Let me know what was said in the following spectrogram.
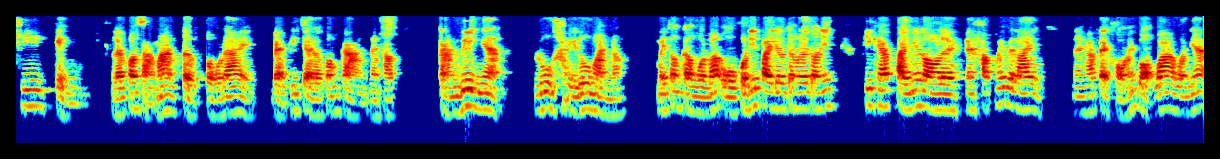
ที่เก่ง แล้วก็สามารถเติบโตได้แบบที่ใจเราต้องการนะครับ การวิ่งเนี่ย ลูกใครลูกมันเนาะไม่ต้องกังวลว่าโอ้คนนี้ไปเร็วจังเลยตอนนี้พี่แคปไปไม่รอเลยนะครับ ไม่เป็นไรนะครับ แต่ขอให้บอกว่าวันเนี้ย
